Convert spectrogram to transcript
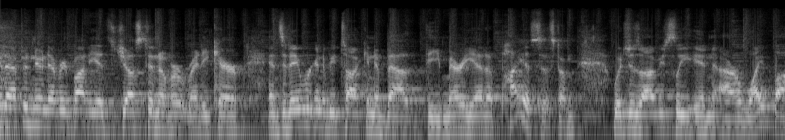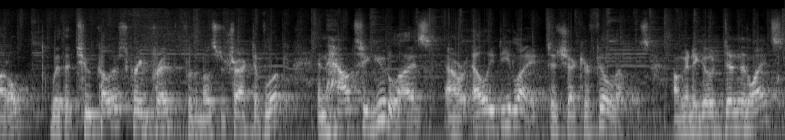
good afternoon everybody. It's Justin over at ReadyCare and today we're going to be talking about the Marietta Pia system which is obviously in our white bottle with a two color screen print for the most attractive look and how to utilize our LED light to check your fill levels. I'm going to go dim the lights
